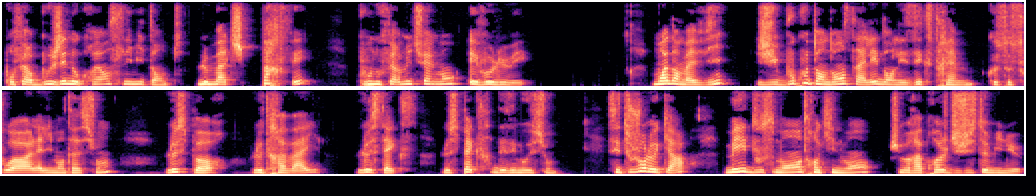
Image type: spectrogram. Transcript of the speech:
pour faire bouger nos croyances limitantes, le match parfait pour nous faire mutuellement évoluer. Moi, dans ma vie, j'ai eu beaucoup tendance à aller dans les extrêmes, que ce soit l'alimentation, le sport, le travail, le sexe, le spectre des émotions. C'est toujours le cas, mais doucement, tranquillement, je me rapproche du juste milieu.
